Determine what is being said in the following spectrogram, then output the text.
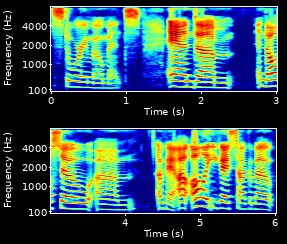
story moments, and um, and also um, okay, I'll, I'll let you guys talk about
